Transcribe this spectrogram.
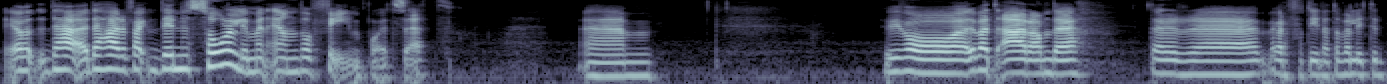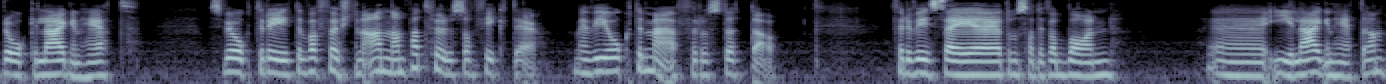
Ja, det, här, det här är faktiskt, den är sorglig men ändå fin på ett sätt. Um, vi var, det var ett ärende där uh, vi hade fått in att det var lite bråk i lägenhet. Så vi åkte dit. Det var först en annan patrull som fick det. Men vi åkte med för att stötta. För det visade sig att de sa att det var barn uh, i lägenheten.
